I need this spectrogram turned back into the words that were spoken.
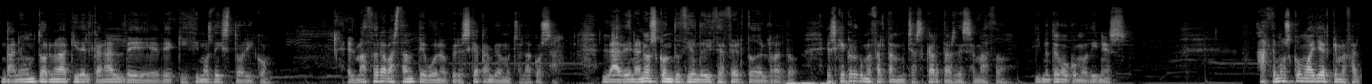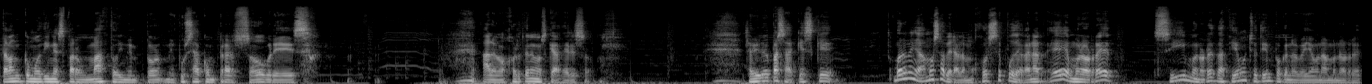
Gané un torneo aquí del canal de- que hicimos de histórico. El mazo era bastante bueno, pero es que ha cambiado mucho la cosa. La de enanos conduciendo, dice Fer todo el rato. Es que creo que me faltan muchas cartas de ese mazo. Y no tengo comodines. Hacemos como ayer, que me faltaban comodines para un mazo y me, puse a comprar sobres. a lo mejor tenemos que hacer eso. ¿Sabéis lo que pasa? Que es que... Bueno, venga, vamos a ver, a lo mejor se puede ganar. ¡Eh, monored! Sí, monored, hacía mucho tiempo que no veía una monored.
